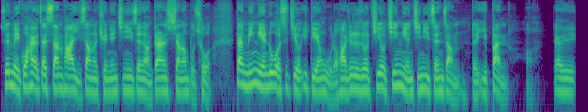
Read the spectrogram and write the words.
所以美国还有在三趴以上的全年经济增长，当然是相当不错。但明年如果是只有一点五的话，就是说只有今年经济增长的一半哦，在。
